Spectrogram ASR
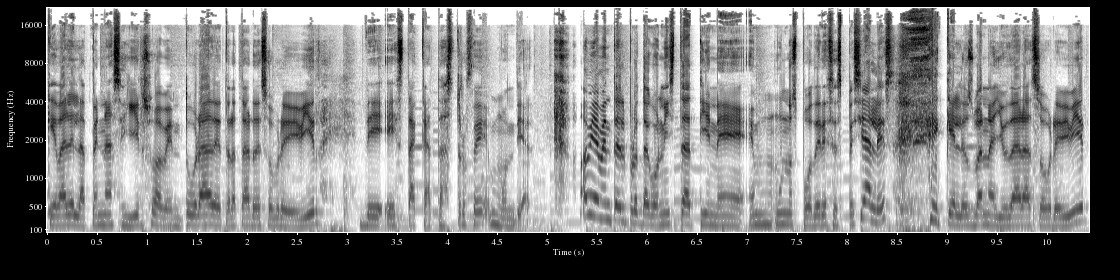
que vale la pena seguir su aventura de tratar de sobrevivir de esta catástrofe mundial. Obviamente el protagonista tiene em, unos poderes especiales que los van a ayudar a sobrevivir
